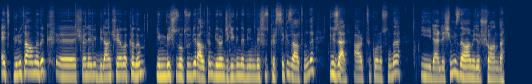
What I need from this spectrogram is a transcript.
Evet günü tamamladık. Ee, şöyle bir bilançoya bakalım. 1531 altın. Bir önceki günde 1548 altında. Güzel. Artı konusunda iyi ilerleşimiz devam ediyor şu anda.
